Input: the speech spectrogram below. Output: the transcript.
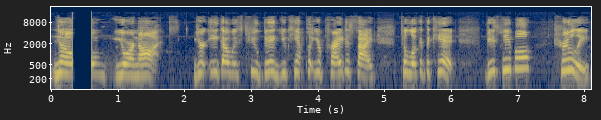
No, you're not. Your ego is too big. You can't put your pride aside to look at the kid. These people, truly,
